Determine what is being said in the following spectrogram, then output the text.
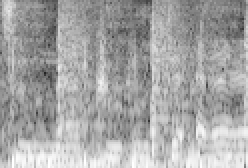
切なくて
